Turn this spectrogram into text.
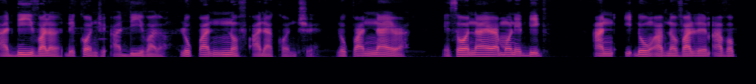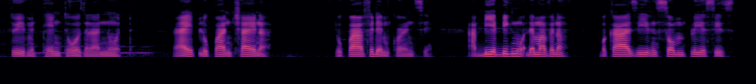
a devalue the country a devalue. Look at enough other country. Look at Naira. You saw Naira money big and it don't have no value. Them have up to even 10,000 a note. Right? Look at China. Look for them currency. A be a big note them have know, because even some places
